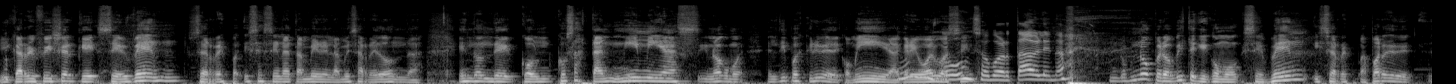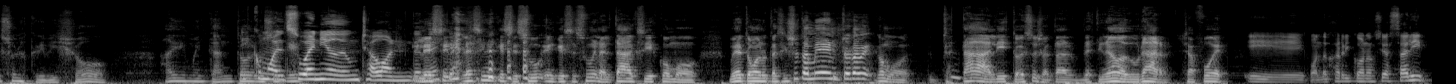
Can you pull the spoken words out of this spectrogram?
Y Carrie Fisher que se ven, se respa- esa escena también en la mesa redonda, en donde con cosas tan nimias, y no como el tipo escribe de comida, creo, o algo así. insoportable también. No, no, pero viste que como se ven y se aparte de eso lo escribí yo. Ay, me encantó. Es no como sé el qué. sueño de un chabón. La escena, la escena en, que se en que se suben al taxi es como, me voy a tomar un taxi. Yo también, yo también. Como, ya está, listo, eso ya está destinado a durar, ya fue. eh, cuando Harry conoció a Sally,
